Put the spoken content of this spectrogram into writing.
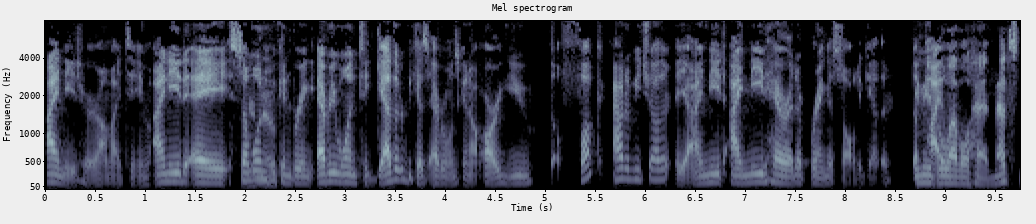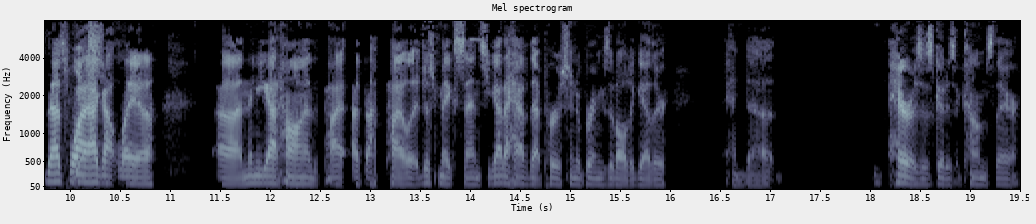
I need her on my team. I need a someone who can bring everyone together because everyone's going to argue the fuck out of each other. Yeah, I need I need Hera to bring us all together. The you need pilot. the level head. That's that's why I got Leia, uh, and then you got Han at the pi- at the pilot. It just makes sense. You got to have that person who brings it all together, and uh, Hera's as good as it comes there.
